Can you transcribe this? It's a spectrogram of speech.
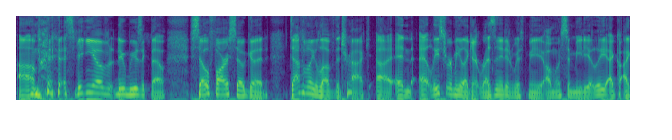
Um, speaking of new music, though, so far so good. Definitely love the track, uh, and at least for me, like it resonated with me almost immediately. I, I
